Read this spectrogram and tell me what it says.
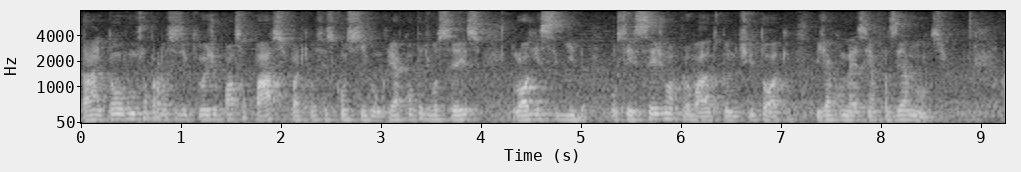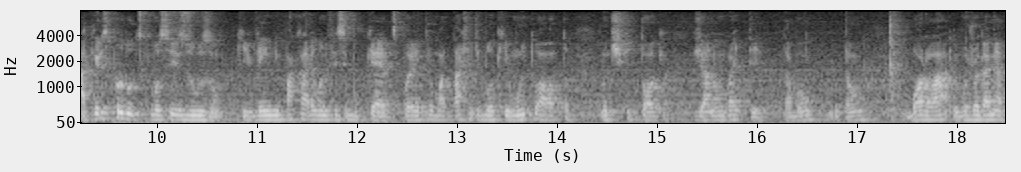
Tá? Então eu vou mostrar para vocês aqui hoje o passo a passo para que vocês consigam criar a conta de vocês logo em seguida, vocês sejam aprovados pelo TikTok e já comecem a fazer anúncio. Aqueles produtos que vocês usam, que vendem pra caramba no Facebook Ads, porém tem uma taxa de bloqueio muito alta no TikTok, já não vai ter, tá bom? Então, bora lá, eu vou jogar minha,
